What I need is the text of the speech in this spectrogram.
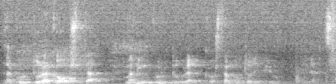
la cultura costa, ma l'incultura costa molto di più. Grazie.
